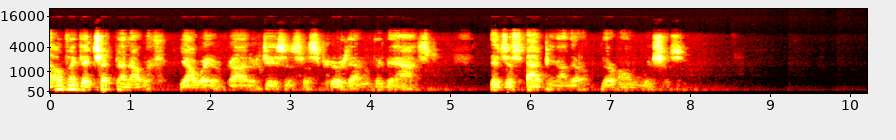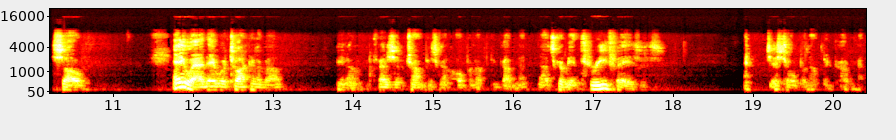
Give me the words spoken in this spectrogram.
I don't think they checked that out with Yahweh or God or Jesus or Spirit. I don't think they asked. They're just acting on their, their own wishes. So, anyway, they were talking about, you know, President Trump is going to open up the government. Now it's going to be in three phases. just open up the government.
